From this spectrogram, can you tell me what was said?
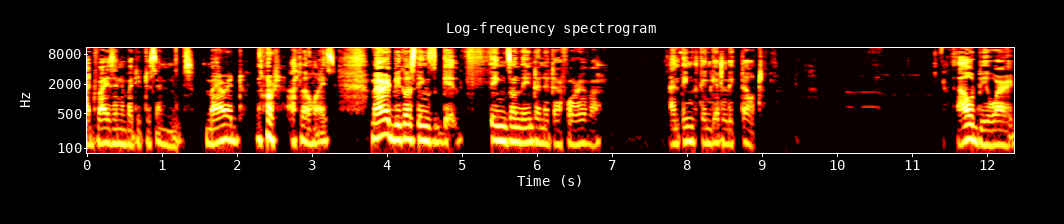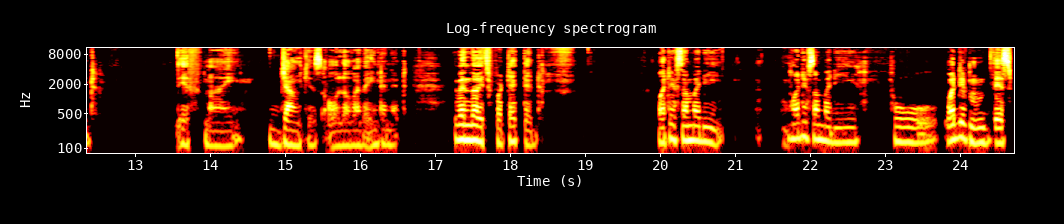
advise anybody to send nudes, married or otherwise. Married because things get things on the internet are forever, and things can get leaked out. I would be worried if my junk is all over the internet, even though it's protected? What if somebody, what if somebody who, what if this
